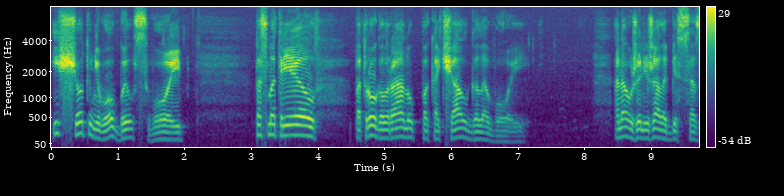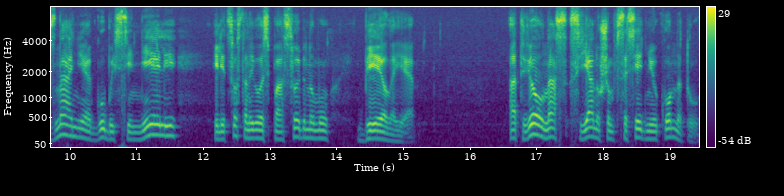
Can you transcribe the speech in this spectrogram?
и счет у него был свой. Посмотрел, потрогал рану, покачал головой. Она уже лежала без сознания, губы синели, и лицо становилось по-особенному белое. Отвел нас с Янушем в соседнюю комнату,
